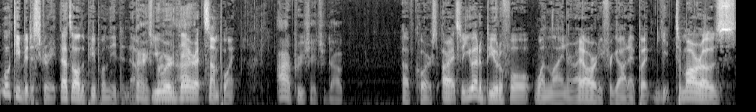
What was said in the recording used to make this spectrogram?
we'll keep it discreet. That's all the people need to know. Thanks, you were there I- at some point. I appreciate you, dog. Of course. All right. So you had a beautiful one-liner. I already forgot it, but y- tomorrow's,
